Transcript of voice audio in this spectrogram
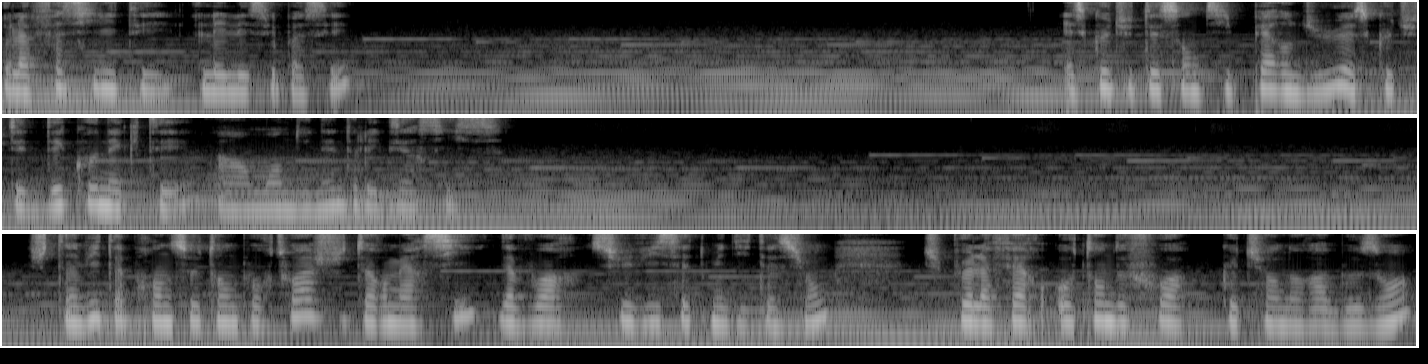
de la facilité à les laisser passer? Est-ce que tu t'es senti perdu? Est-ce que tu t'es déconnecté à un moment donné de l'exercice? Je t'invite à prendre ce temps pour toi. Je te remercie d'avoir suivi cette méditation. Tu peux la faire autant de fois que tu en auras besoin.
